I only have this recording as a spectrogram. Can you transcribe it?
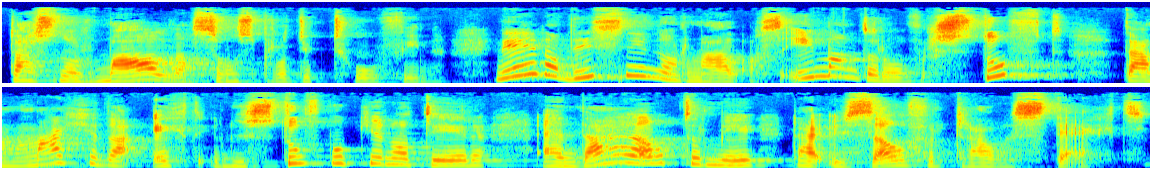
Dat is normaal dat ze ons product goed vinden. Nee, dat is niet normaal. Als iemand erover stoeft, dan mag je dat echt in je stoefboekje noteren. En dat helpt ermee dat je zelfvertrouwen stijgt.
